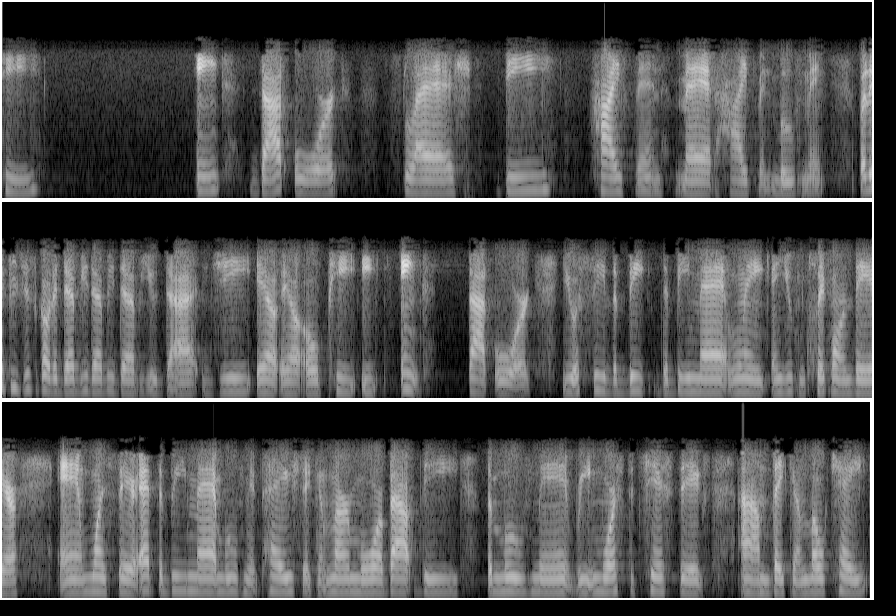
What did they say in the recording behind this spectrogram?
P Inc. dot org slash B hyphen mad hyphen movement. But if you just go to www dot org, you'll see the B the Be Mad link and you can click on there and once they're at the Be Mad movement page they can learn more about the the movement, read more statistics, um, they can locate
